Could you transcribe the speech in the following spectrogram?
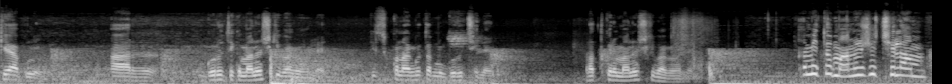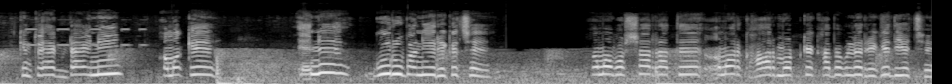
কে আপনি? আর গরু থেকে মানুষ কীভাবে হলেন? কিছুক্ষণ আগে তো আপনি গরু ছিলেন। হঠাৎ করে মানুষ কীভাবে হলেন? আমি তো মানুষই ছিলাম, কিন্তু এক ডাইনি আমাকে এনে গরু বানিয়ে রেখেছে। অমাবস্যার রাতে আমার ঘাড় মোটকে খাবে বলে রেখে দিয়েছে।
